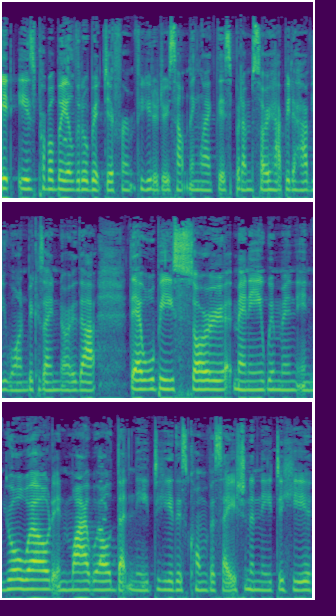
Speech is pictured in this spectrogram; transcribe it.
it is probably a little bit different for you to do something like this, but I'm so happy to have you on because I know that there will be so many women in your world, in my world, that need to hear this conversation and need to hear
